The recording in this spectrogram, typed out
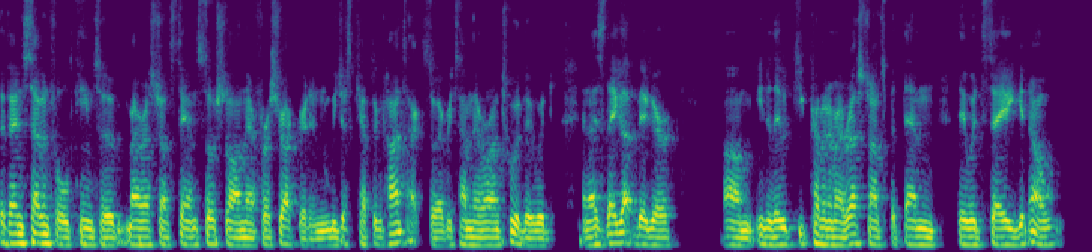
Avenged Sevenfold came to my restaurant Stanton Social on their first record, and we just kept in contact. So every time they were on tour, they would, and as they got bigger, um, you know, they would keep coming to my restaurants. But then they would say, you know,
